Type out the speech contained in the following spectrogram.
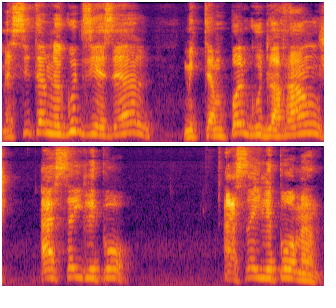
Mais si t'aimes le goût de diesel, mais que t'aimes pas le goût de l'orange, essaye-les pas. Essaye-les pas, man.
